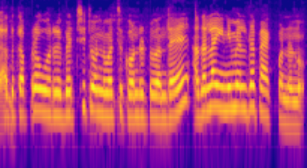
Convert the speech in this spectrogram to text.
அதுக்கப்புறம் ஒரு பெட்ஷீட் ஒன்று வச்சு கொண்டுட்டு வந்தேன். அதெல்லாம் இனிமேல் தான் பேக் பண்ணணும்.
